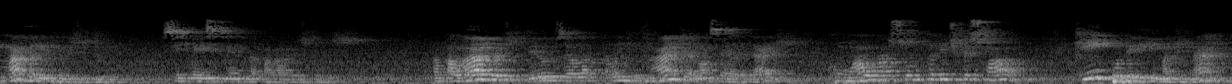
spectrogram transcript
Não há plenitude de vida sem conhecimento da palavra de Deus. A palavra de Deus, ela, ela invade a nossa realidade como algo absolutamente pessoal. Quem poderia imaginar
